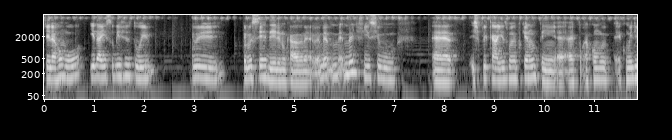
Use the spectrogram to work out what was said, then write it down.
que ele arrumou e daí substitui pelo, pelo ser dele, no caso, né? É meio, difícil é, explicar isso, mas é porque não tem. É, é, é como, é como ele,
